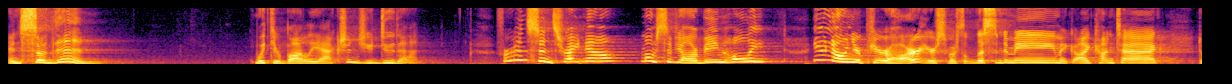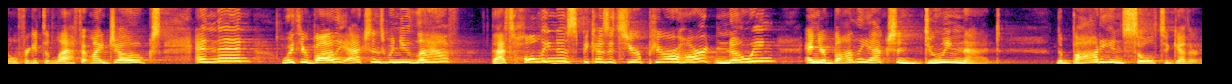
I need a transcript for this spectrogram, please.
And so then, with your bodily actions, you do that. For instance, right now, most of y'all are being holy. You know in your pure heart you're supposed to listen to me, make eye contact, don't forget to laugh at my jokes. And then with your bodily actions, when you laugh, that's holiness because it's your pure heart knowing and your bodily action doing that. The body and soul together,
